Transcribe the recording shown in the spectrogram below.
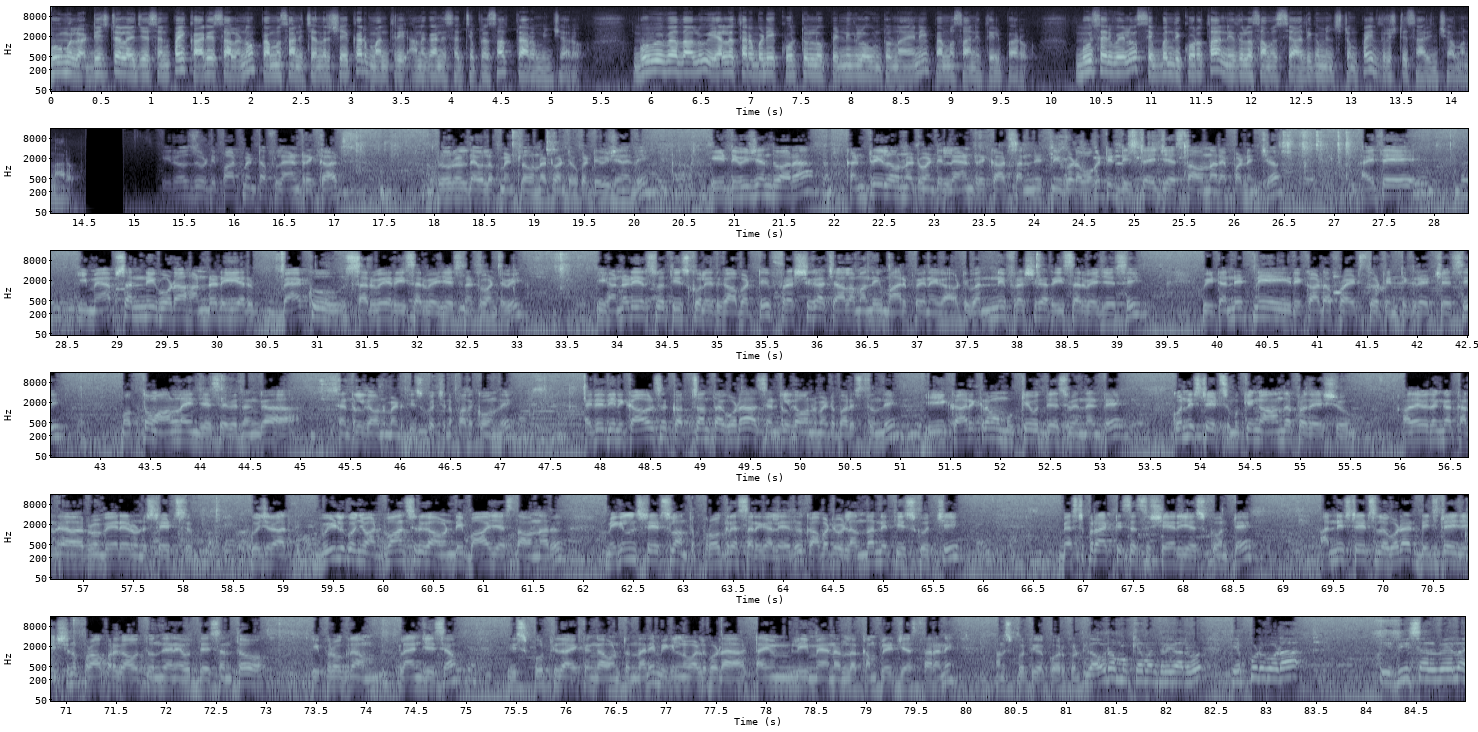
భూముల డిజిటలైజేషన్పై కార్యశాలను పెమ్మసాని చంద్రశేఖర్ మంత్రి అనగాని సత్యప్రసాద్ ప్రారంభించారు. భూ వివాదాలు ఏళ్ళ తరబడి కోర్టుల్లో పెండింగ్లో ఉంటున్నాయని పెమ్మసాని తెలిపారు. భూ సర్వేలో సిబ్బంది కొరత నిధుల సమస్య అధిగమించడంపై దృష్టి సారించామన్నారు. ఈరోజు department of land records rural డెవలప్మెంట్లో ఉన్నటువంటి ఒక డివిజన్ ఇది. ఈ డివిజన్ ద్వారా కంట్రీలో ఉన్నటువంటి ల్యాండ్ రికార్డ్స్ అన్నింటినీ కూడా ఒకటి డిజిటైజ్ చేస్తూ ఉన్నారు ఎప్పటి నుంచో అయితే ఈ మ్యాప్స్ అన్నీ కూడా hundred year back survey resurvey చేసినటువంటివి. ఈ హండ్రెడ్ ఇయర్స్లో తీసుకోలేదు కాబట్టి ఫ్రెష్గా చాలా మందికి మారిపోయినాయి కాబట్టి ఇవన్నీ ఫ్రెష్గా రీసర్వే చేసి వీటన్నిటినీ రికార్డ్ ఆఫ్ రైట్స్ తోటి ఇంటిగ్రేట్ చేసి మొత్తం ఆన్లైన్ చేసే విధంగా సెంట్రల్ గవర్నమెంట్ తీసుకొచ్చిన పథకం ఉంది. అయితే దీనికి కావాల్సిన ఖర్చు అంతా కూడా సెంట్రల్ గవర్నమెంట్ భరిస్తుంది. ఈ కార్యక్రమం ముఖ్య ఉద్దేశం ఏంటంటే కొన్ని స్టేట్స్ ముఖ్యంగా ఆంధ్రప్రదేశ్ అదేవిధంగా వేరే రెండు స్టేట్స్ గుజరాత్ వీళ్ళు కొంచెం అడ్వాన్స్డ్గా ఉండి బాగా చేస్తూ ఉన్నారు. మిగిలిన స్టేట్స్లో అంత ప్రోగ్రెస్ సరిగా లేదు. కాబట్టి వీళ్ళందరినీ తీసుకొచ్చి బెస్ట్ ప్రాక్టీసెస్ షేర్ చేసుకుంటే అన్ని స్టేట్స్లో కూడా డిజిటైజేషన్ ప్రాపర్గా అవుతుంది అనే ఉద్దేశంతో ఈ ప్రోగ్రాం ప్లాన్ చేశాం. ఇది స్ఫూర్తిదాయకంగా ఉంటుందని మిగిలిన వాళ్ళు కూడా టైమ్లీ మేనర్లో కంప్లీట్ చేస్తారని మనస్ఫూర్తిగా కోరుకుంటున్నాం. గౌరవ ముఖ్యమంత్రి గారు ఎప్పుడు కూడా ఈ రీసర్వేలో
